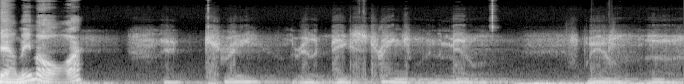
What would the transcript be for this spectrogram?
Tell me more. That tree, the really big, strange one in the middle. Well, uh.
